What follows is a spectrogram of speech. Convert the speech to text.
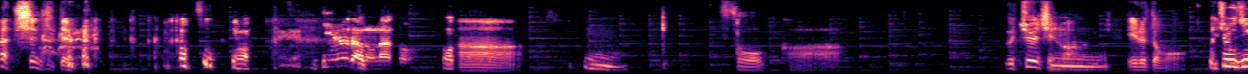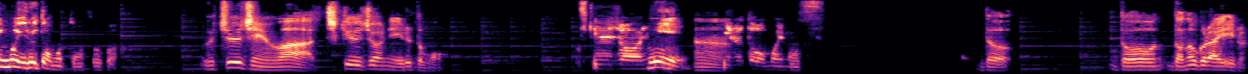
うん。信じてる。信じてます。いるだろうなと。ああ、うん。そうか。宇宙う人はんいると思宇宙人もいると思ってます、僕は。う。宇宙人は地球上にいると思地球上にいううん。ると思います。ど、ど、どのぐらいいる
